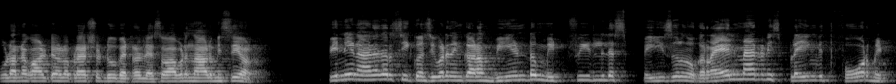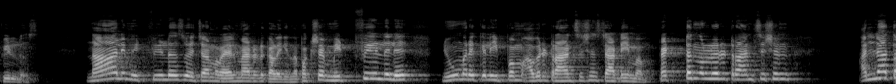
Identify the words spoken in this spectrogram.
ഗൂളറിന്റെ ക്വാളിറ്റിയുള്ള പ്ലെയർ ഷുഡ് ഡു ബെറ്റർ അല്ലേ? സോ അവിടെ നിന്ന് ആൾ മിസ് ചെയ്യണം പിന്നീട് അനദർ സീക്വൻസ് ഇവിടെ നിങ്ങൾക്ക് കാണാം. വീണ്ടും മിഡ്ഫീൽഡിലെ സ്പേസുകൾ നോക്കുക Real Madrid is playing with four midfielders നാല് മിഡ്ഫീൽഡേഴ്സ് വെച്ചാണ് റയൽ മാഡ്രിഡ് കളിക്കുന്നത്. പക്ഷേ മിഡ്ഫീൽഡിൽ ന്യൂമറിക്കലി ഇപ്പം അവർ ട്രാൻസിഷൻ സ്റ്റാർട്ട് ചെയ്യുമ്പോൾ പെട്ടെന്നുള്ളൊരു ട്രാൻസിഷൻ അല്ലാത്ത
